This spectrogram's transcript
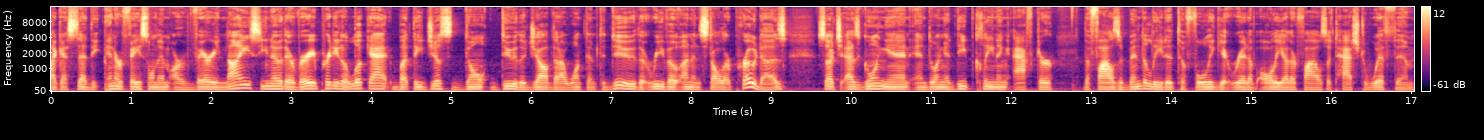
like I said, the interface on them are very nice. You know, they're very pretty to look at, but they just don't do the job that I want them to do that Revo Uninstaller Pro does, such as going in and doing a deep cleaning after the files have been deleted to fully get rid of all the other files attached with them.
